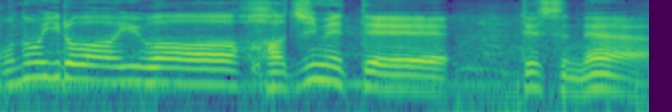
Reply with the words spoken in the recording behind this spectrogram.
この色合いは初めてですね。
